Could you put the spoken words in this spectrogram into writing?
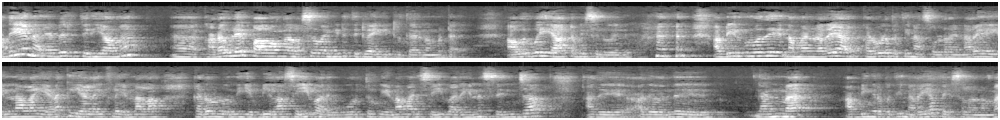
அதையே நிறைய பேர் தெரியாமல் கடவுளே பாவங்க வசூல் வாங்கிட்டு திட்டு வாங்கிட்டு இருக்காரு நம்மகிட்ட. அவர் போய் யார்கிட்ட போய் சொல்லுவாரு? அப்படி இருக்கும்போது நம்ம நிறைய கடவுளை பத்தி நான் சொல்றேன். நிறைய என்னெல்லாம் எனக்கு என் லைஃப்ல என்னெல்லாம் கடவுள் வந்து எப்படியெல்லாம் செய்வாரு? ஒவ்வொருத்தருக்கும் என்ன மாதிரி செய்வாரு? என்ன செஞ்சா அது அது வந்து நன்மை அப்படிங்கிற பத்தி நிறைய பேசலாம் நம்ம.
